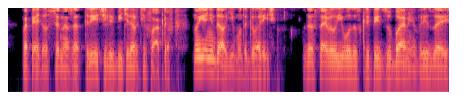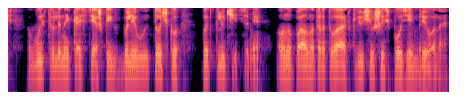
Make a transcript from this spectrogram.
— попятился назад третий любитель артефактов, но я не дал ему договорить. Заставил его заскрипеть зубами, врезаясь выставленной костяшкой в болевую точку под ключицами. Он упал на тротуар, скрючившись в позе эмбриона.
